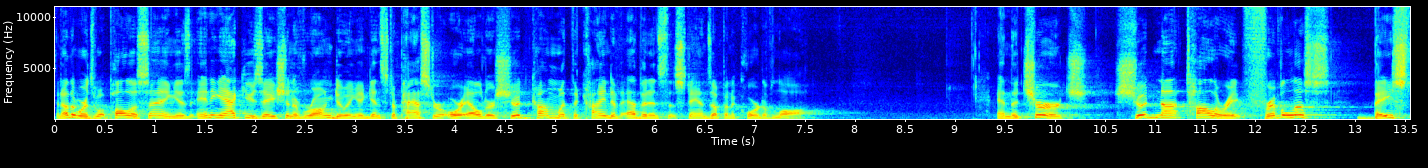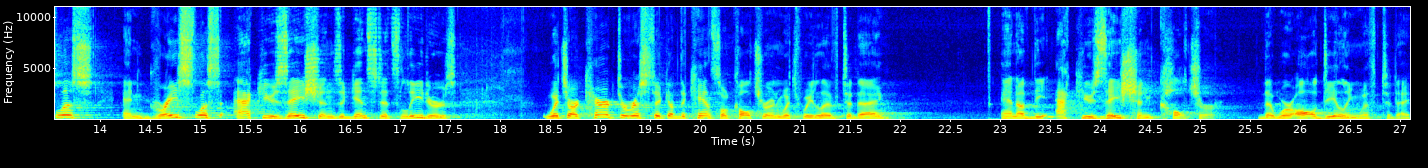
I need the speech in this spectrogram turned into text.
In other words, what Paul is saying is any accusation of wrongdoing against a pastor or elder should come with the kind of evidence that stands up in a court of law. And the church should not tolerate frivolous, baseless, and graceless accusations against its leaders which are characteristic of the cancel culture in which we live today and of the accusation culture that we're all dealing with today.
